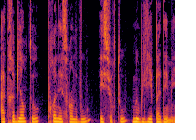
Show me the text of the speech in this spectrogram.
À très bientôt, prenez soin de vous et surtout, n'oubliez pas d'aimer.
